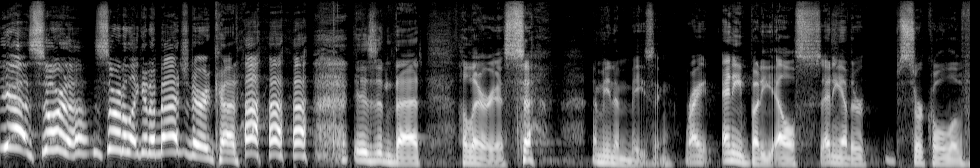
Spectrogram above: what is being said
Yeah, sort of. Sort of like an imaginary cut. Isn't that hilarious? I mean, amazing, right? Anybody else, any other circle of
